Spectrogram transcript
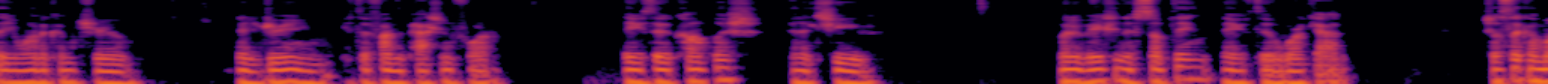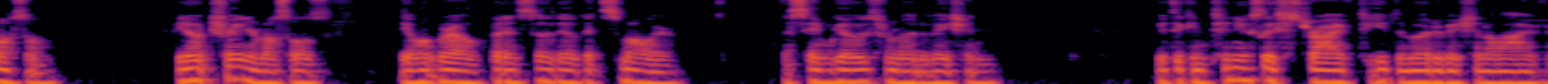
that you want to come true, and a dream you have to find the passion for, that you have to accomplish and achieve. Motivation is something that you have to work at, just like a muscle. If you don't train your muscles, they won't grow, but instead they'll get smaller. The same goes for motivation. You have to continuously strive to keep the motivation alive.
